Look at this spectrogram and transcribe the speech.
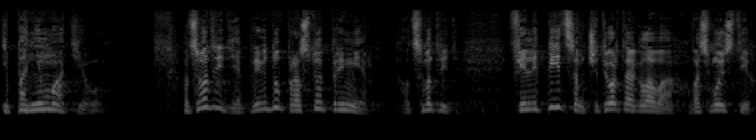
и понимать его. Вот смотрите, я приведу простой пример. Вот смотрите, Филиппийцам 4 глава, 8 стих.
